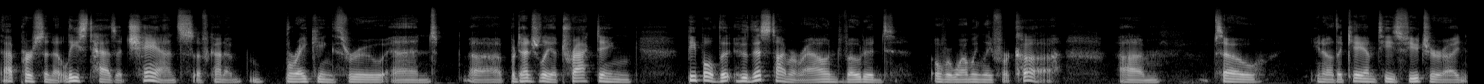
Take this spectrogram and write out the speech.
that person at least has a chance of kind of breaking through and uh, potentially attracting people who this time around voted overwhelmingly for Ke. Um, so you know the KMT's future I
